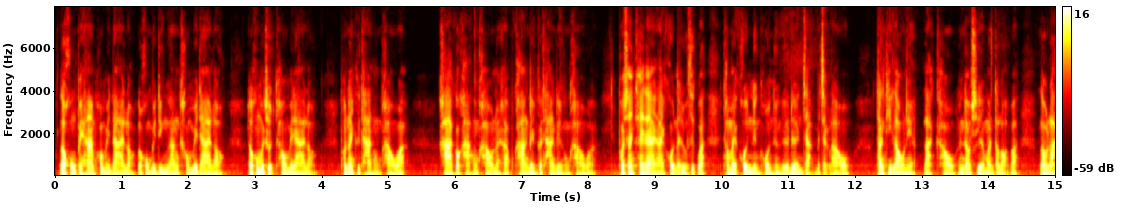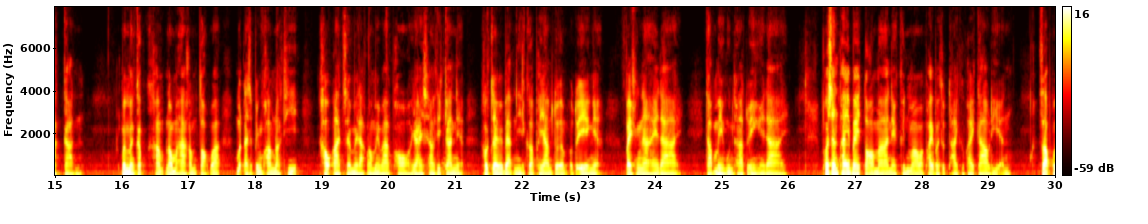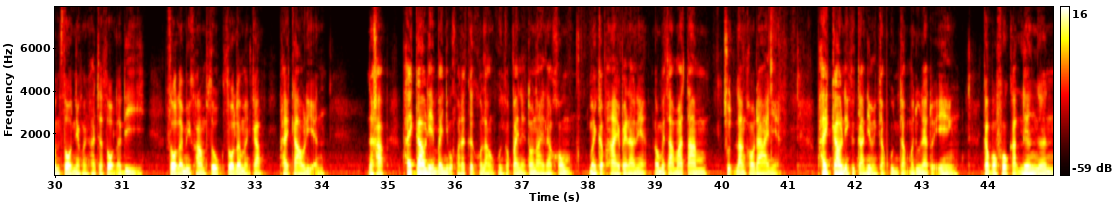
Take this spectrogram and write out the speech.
เราคงไปห้ามเขาไม่ได้หรอก เราคงไปดึงรั้งเขาไม่ได้หรอก เราคงมาฉุดเขาไม่ได้หรอก เพราะนั่นคือทางของเขาอะขาก็ขาของเขานะครับ ทางเดินก็ทางเดินของเขาอะเพราะฉะนั้นใครหลายๆคนอาจจะรู้สึกว่าทำไมคนหนึ่งคนถึงเลือกเดินจากไปจากเรา ทั้งที่เราเนี่ยรักเขาทั้งเราเชื่อมั่นตลอดว่าเรารักกัน มันเหมือนกับเรามาหาคำตอบว่า มันอาจจะเป็นความรักที่เขาอาจจะไม่รักเราไม่มากพอ อยากให้ชาวติกันเนี่ยเข้าใจไว้แบบนี้ก็พยายามตัวเอาตัวเองเนี่ยไปข้างหน้าให้ได้กลับมาเห็นคุณค่าตัวเองให้ได้ เพราะฉันไพ่ใบต่อมาเนี่ยขึ้นมาว่าไพ่ใบสุดท้ายคือไพ่เก้าเหรียญสำหรับคนโสดเนี่ยค่อนข้างจะโสดและดี โสดแล้วมีความสุขโสดแล้วเหมือนกับไพ่เก้าเหรียญนะครับไพ่เก้าเหรียญใบนี้บอกว่าถ้าเกิดคนรักของคุณเขาไปไหนต่อไหนแล้วเขาเหมือนกับหายไปแล้วเนี่ยเราไม่สามารถตามฉุดลังเขาได้เนี่ยไพ่เก้าเหรียญคือการที่เหมือนกับคุณกลับมาดูแลตัวเองกลับมาโฟกัสเรื่องเงิน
